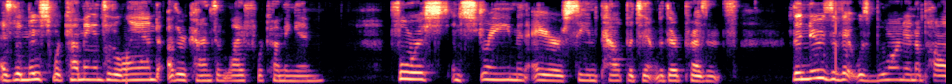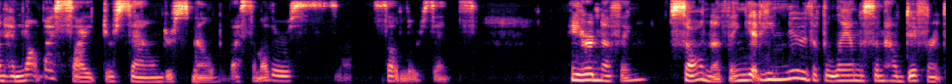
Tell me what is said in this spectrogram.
As the moose were coming into the land, other kinds of life were coming in. Forest and stream and air seemed palpitant with their presence. The news of it was borne in upon him not by sight or sound or smell, but by some other subtler sense. He heard nothing, saw nothing, yet he knew that the land was somehow different,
